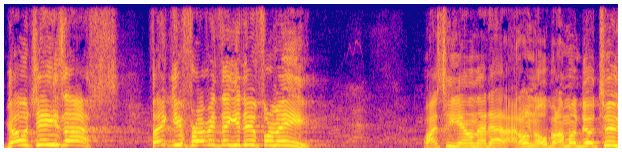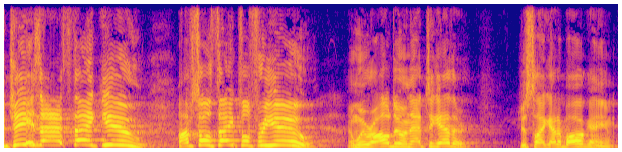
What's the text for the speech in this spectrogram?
Go, Jesus! Thank you for everything you do for me. Why is he yelling that at? I don't know, but I'm going to do it too. Jesus, thank you. I'm so thankful for you. And we were all doing that together, just like at a ball game.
